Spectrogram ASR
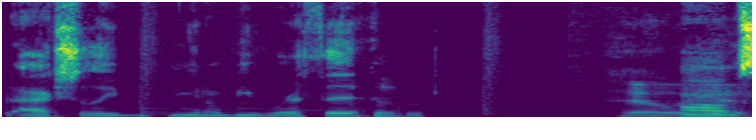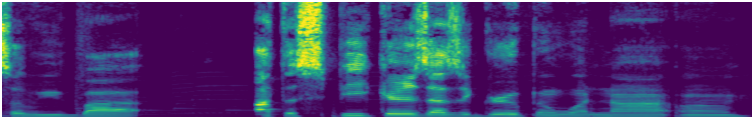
would actually you know be worth it. Hell Um, yeah. so we bought bought the speakers as a group and whatnot. Um,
